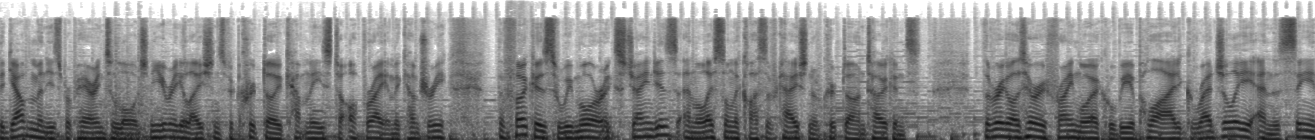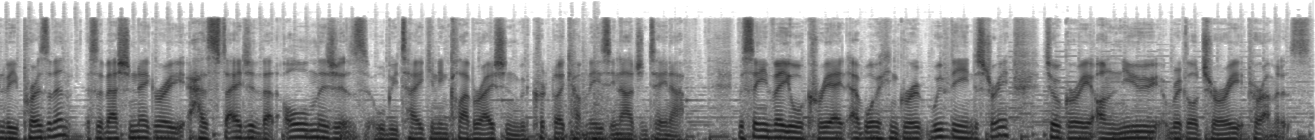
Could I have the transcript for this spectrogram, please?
The government is preparing to launch new regulations for crypto companies to operate in the country. The focus will be more on exchanges and less on the classification of crypto and tokens. The regulatory framework will be applied gradually, and the CNV president, Sebastian Negri, has stated that all measures will be taken in collaboration with crypto companies in Argentina. The CNV will create a working group with the industry to agree on new regulatory parameters.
